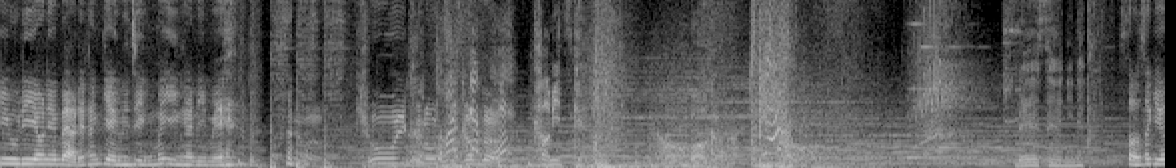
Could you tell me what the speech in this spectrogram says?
กิลเดียวเนี่ยแบบได้ทั้งเกมจริงๆ ไม่อิงอนิเมะ 教育の時間だ噛みつけバカ冷静にね ส่วนสกิล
